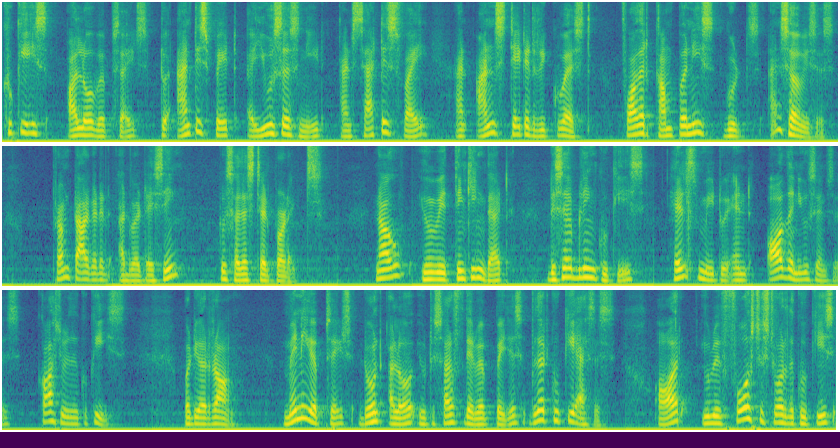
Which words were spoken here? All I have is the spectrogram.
Cookies allow websites to anticipate a user's need and satisfy an unstated request for their company's goods and services from targeted advertising to suggested products. Now, you may be thinking that disabling cookies helps me to end all the nuisances caused by the cookies. But you are wrong. Many websites don't allow you to surf their web pages without cookie access, or you will be forced to store the cookies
